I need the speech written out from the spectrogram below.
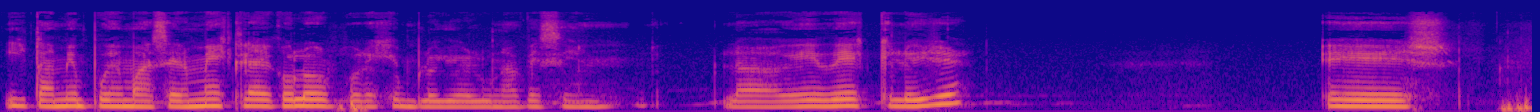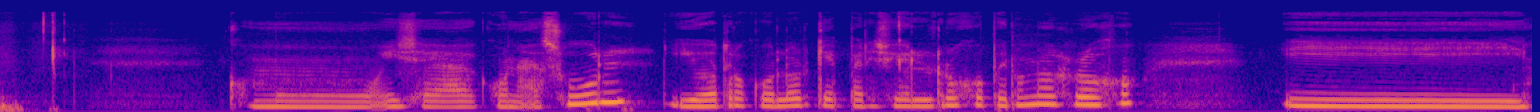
Y también podemos hacer mezcla de color, por ejemplo, yo alguna vez en la vez que lo hice, es como hice con azul y otro color que es parecido al rojo, pero no es rojo. Y,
